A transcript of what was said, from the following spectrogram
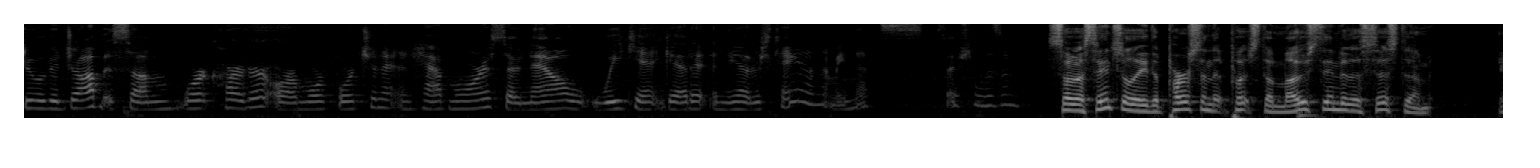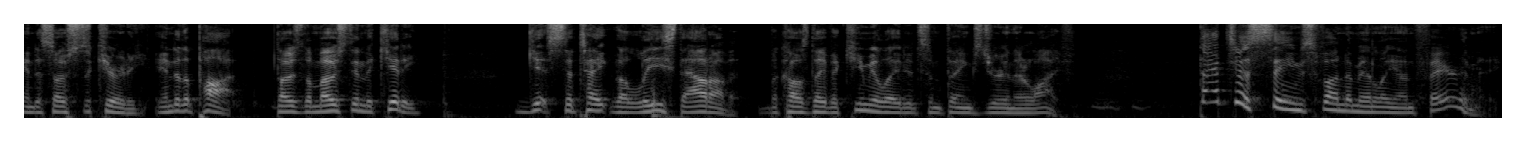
do a good job, but some work harder or are more fortunate and have more. So now we can't get it, and the others can. I mean, that's socialism. So essentially, the person that puts the most into the system, into Social Security, into the pot, throws the most in the kitty, gets to take the least out of it because they've accumulated some things during their life. Mm-hmm. That just seems fundamentally unfair to me.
